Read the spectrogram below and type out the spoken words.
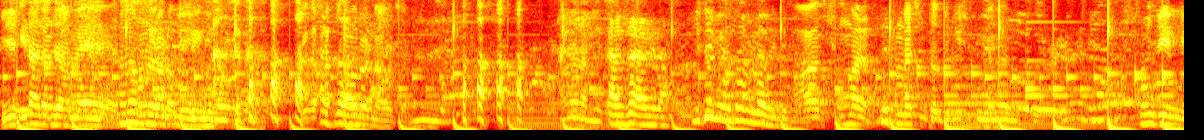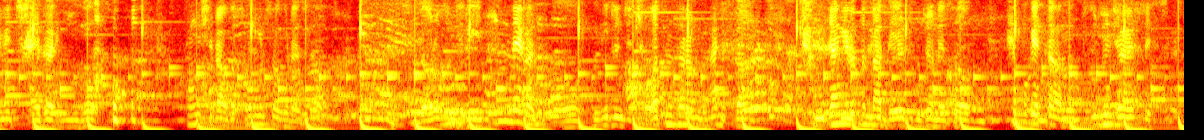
일산점에 성형외과 주인이 없다. 이거 합성으로 나오죠 음, 당연합니다. 감사합니다. 이태미 감사합니다, 고객님. 아 정말 한 말씀 더 드리고 싶으면은 성주임님이 잘 가르치고 성실하고 서글서글해서 여러분들이 힘내가지고 누구든지 저 같은 사람을 하니까 당장이라도 나 내일 도전해서 해보겠다 하면 누구든지 할 수 있습니다.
